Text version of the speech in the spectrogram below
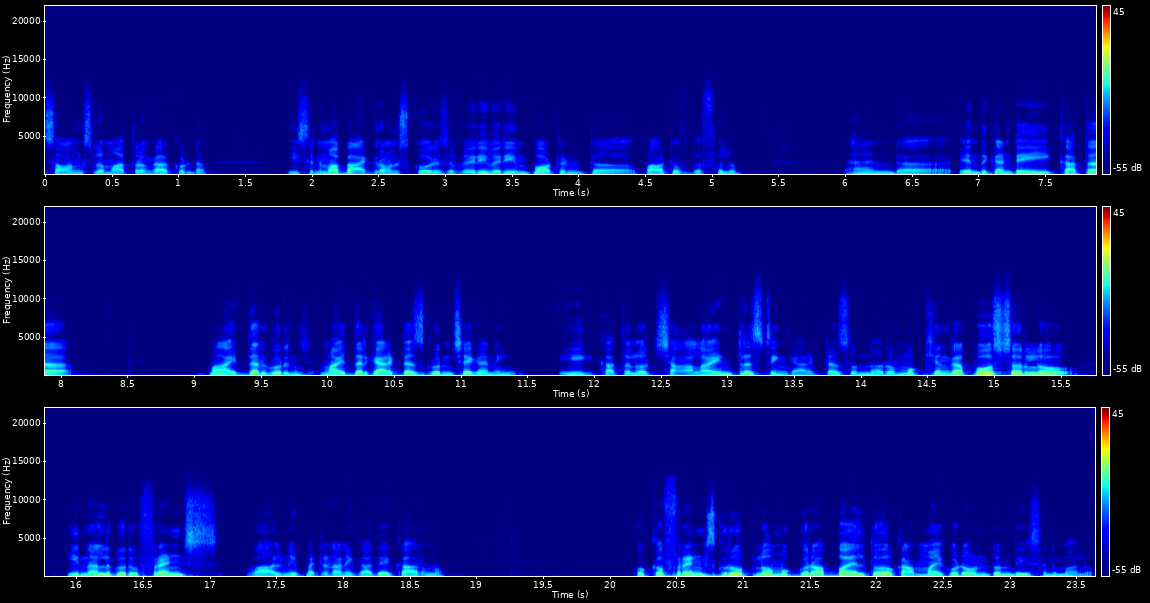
సాంగ్స్లో మాత్రం కాకుండా ఈ cinema background score is a very very important part of the film and ఎందుకంటే ఈ కథ మా ఇద్దరు గురించి మా ఇద్దరు క్యారెక్టర్స్ గురించే కానీ ఈ కథలో చాలా ఇంట్రెస్టింగ్ క్యారెక్టర్స్ ఉన్నారు. ముఖ్యంగా పోస్టర్లో ఈ నలుగురు ఫ్రెండ్స్ వాళ్ళని పెట్టడానికి అదే కారణం. ఒక ఫ్రెండ్స్ గ్రూప్లో ముగ్గురు అబ్బాయిలతో ఒక అమ్మాయి కూడా ఉంటుంది ఈ సినిమాలో.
